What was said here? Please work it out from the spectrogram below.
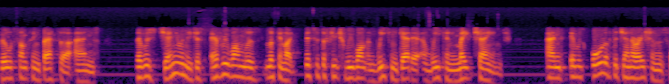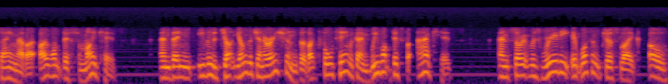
build something better, and there was genuinely just everyone was looking like this is the future we want, and we can get it, and we can make change. And it was all of the generations saying that I, I want this for my kids. And then even the younger generations at like 14 were going, we want this for our kids. And so it was really, it wasn't just like, oh,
